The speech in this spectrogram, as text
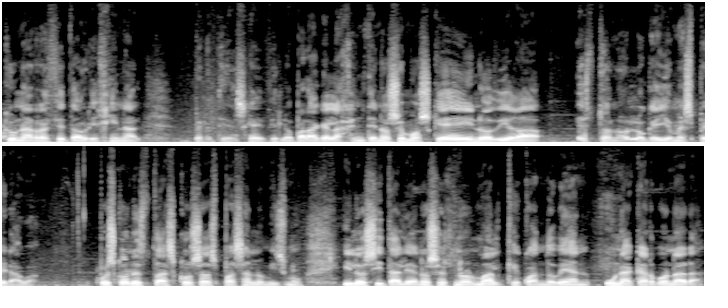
que una receta original, pero tienes que decirlo para que la gente no se mosquee y no diga, esto no es lo que yo me esperaba. Pues con estas cosas pasan lo mismo. Y los italianos es normal que cuando vean una carbonara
